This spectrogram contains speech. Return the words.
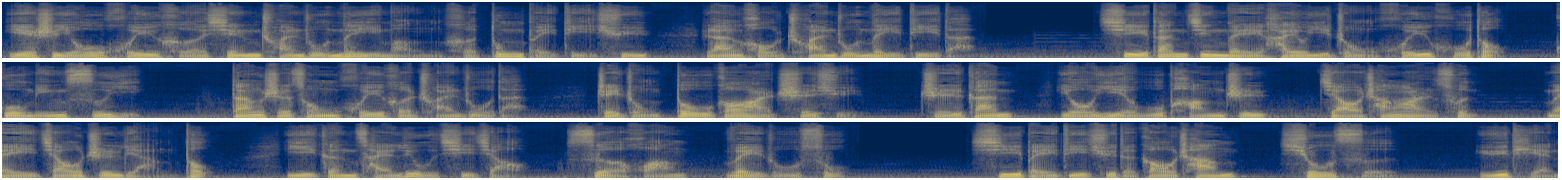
也是由回纥先传入内蒙和东北地区，然后传入内地的。契丹境内还有一种回鹘豆，顾名思义，当时从回纥传入的。这种豆高二尺许，直干，有叶无旁枝，脚长二寸，每脚趾两豆，一根才六七角，色黄，味如素。西北地区的高昌、龟兹、于田、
